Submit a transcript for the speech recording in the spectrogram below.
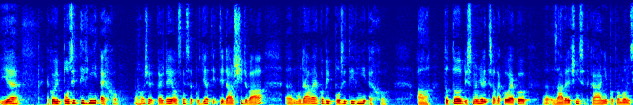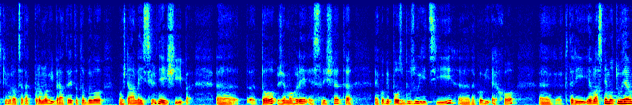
je jakoby pozitivní echo. Jo, že každý vlastně se pozdí a ty, ty další dva eh, mu dává jakoby pozitivní echo. A toto, když jsme měli třeba takové jako Eh, závěrečné setkání po tom loňském roce, tak pro mnohý bratry toto bylo možná nejsilnější. Eh, to, že mohli slyšet jakoby pozbuzující takový echo, který je vlastně motivuje,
